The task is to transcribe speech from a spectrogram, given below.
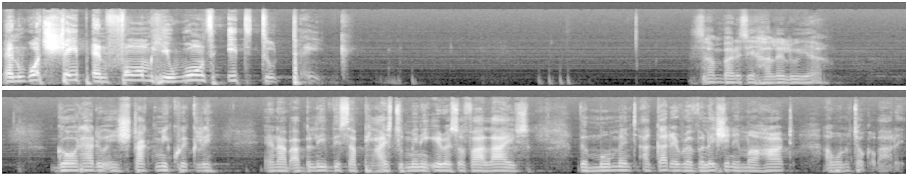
and what shape and form He wants it to take. Somebody say hallelujah. God had to instruct me quickly, and I, I believe this applies to many areas of our lives. The moment I got a revelation in my heart, I want to talk about it.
